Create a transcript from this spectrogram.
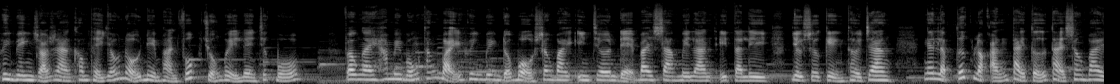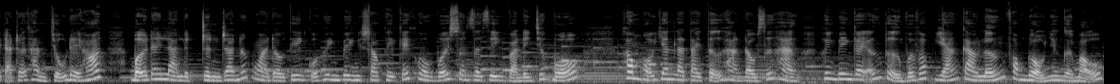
Huyên Bin rõ ràng không thể giấu nổi niềm hạnh phúc chuẩn bị lên chức bố. Vào ngày 24 tháng 7, Huyên Bin đổ bộ sân bay Incheon để bay sang Milan, Italy, dự sự kiện thời trang. Ngay lập tức, loạt ảnh tài tử tại sân bay đã trở thành chủ đề hot, bởi đây là lịch trình ra nước ngoài đầu tiên của Huyên Bin sau khi kết hôn với Son Jae Jin và lên chức bố. Không hổ danh là tài tử hàng đầu xứ Hàn, Huyên Bin gây ấn tượng với vóc dáng cao lớn, phong độ như người mẫu,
